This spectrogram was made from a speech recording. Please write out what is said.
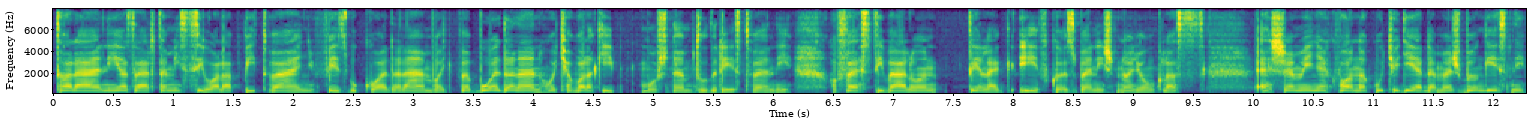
találni az Artemisszió Alapítvány Facebook oldalán vagy weboldalán, hogyha valaki most nem tud részt venni a fesztiválon, tényleg évközben is nagyon klassz események vannak, úgyhogy érdemes böngészni.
